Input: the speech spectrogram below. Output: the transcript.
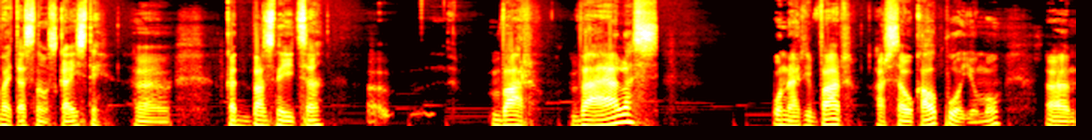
Vai tas nav skaisti, kad baznīca var, vēlas un arī var ar savu kalpojumu um,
